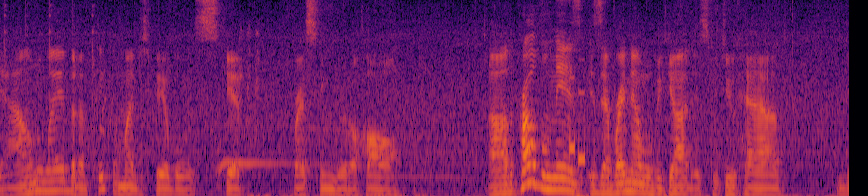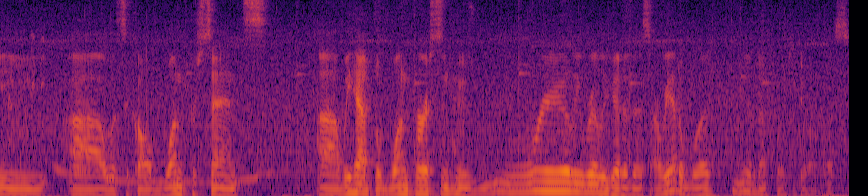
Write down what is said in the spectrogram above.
down a way, but I think I might just be able to skip rescuing go to Hall. Uh, the problem is, is that right now what we got is we do have the uh, what's it called, one percent. Uh, we have the one person who's really, really good at this. Are we out of wood? We have enough wood to do all this.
